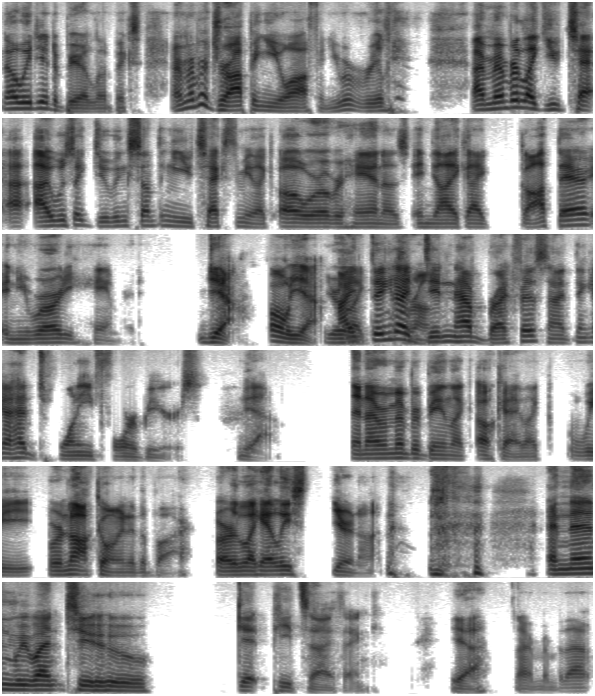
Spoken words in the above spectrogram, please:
No, we did a beer Olympics. I remember dropping you off, and you were really. I remember like you. Te- I, I was like doing something, and you texted me like, "Oh, we're over Hannah's," and like I got there, and you were already hammered. Yeah. Oh yeah. You're, I like, think I didn't have breakfast and I think I had 24 beers. Yeah. And I remember being like, okay, like we we're not going to the bar. Or like at least you're not. and then we went to get pizza, I think. yeah, I remember that.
